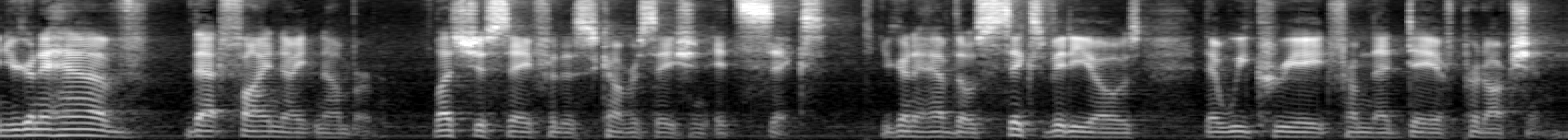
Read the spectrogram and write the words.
And you're going to have that finite number. Let's just say for this conversation, it's six. You're going to have those six videos that we create from that day of production.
